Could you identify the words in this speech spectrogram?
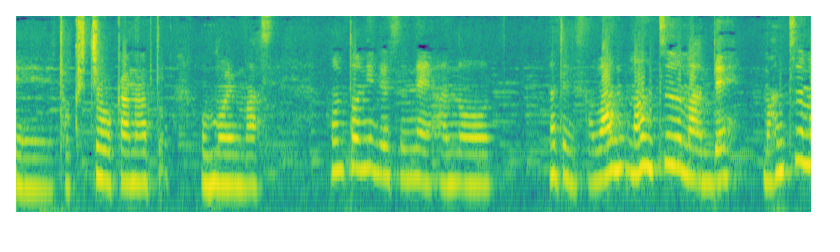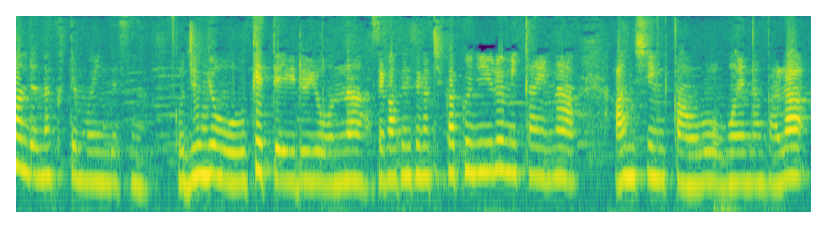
えー、特徴かなと思います。本当にですねあの何ていうんですかマンマンツーマンでマンツーマンでなくてもいいんですがこう授業を受けているような長谷川先生が近くにいるみたいな安心感を覚えながら、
